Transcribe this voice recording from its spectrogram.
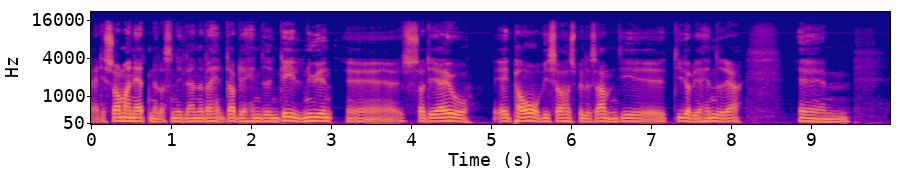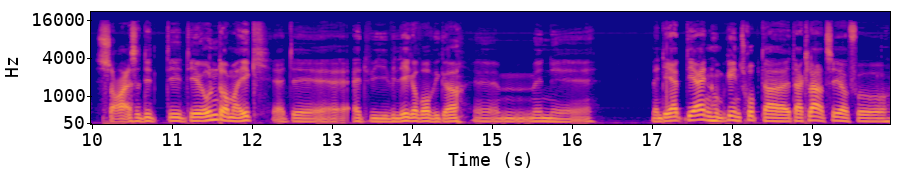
er det sommer 18 eller sådan et eller andet, der, der bliver hentet en del ny ind. Øh, så det er jo et par år, vi så har spillet sammen, de, de der bliver hentet der. Øh, så altså, det, det, det undrer mig ikke, at, øh, at vi, vi ligger, hvor vi gør. Øh, men øh, men det, er, det er en homogen trup, der, der er klar til at få,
